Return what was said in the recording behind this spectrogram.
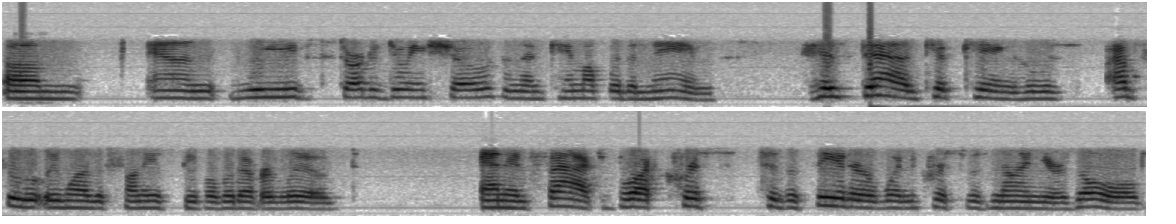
Um, and we started doing shows and then came up with a name. His dad, Kip King, who was absolutely one of the funniest people that ever lived, and in fact brought Chris to the theater when Chris was nine years old.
